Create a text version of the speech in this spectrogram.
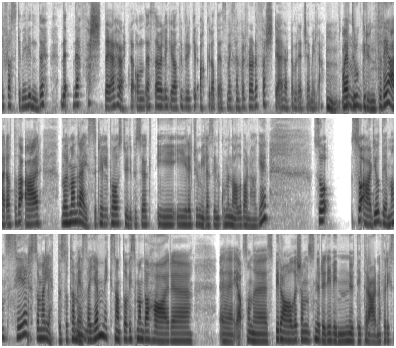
i flasken i vinduet. Det, det er første jeg hørte om det, så det er veldig gøy at du bruker akkurat det som eksempel, for det er det første jeg hørte om Reggio Emilia. Mm. Og jeg tror grunnen til det er at det er når man reiser til på studiebesøk i, i Reggio Emilia sine kommunale barnehager, så så er det jo det man ser som er lettest å ta med seg hjem, ikke sant. Og hvis man da har eh, eh, ja, sånne spiraler som snurrer i vinden ute i trærne f.eks.,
